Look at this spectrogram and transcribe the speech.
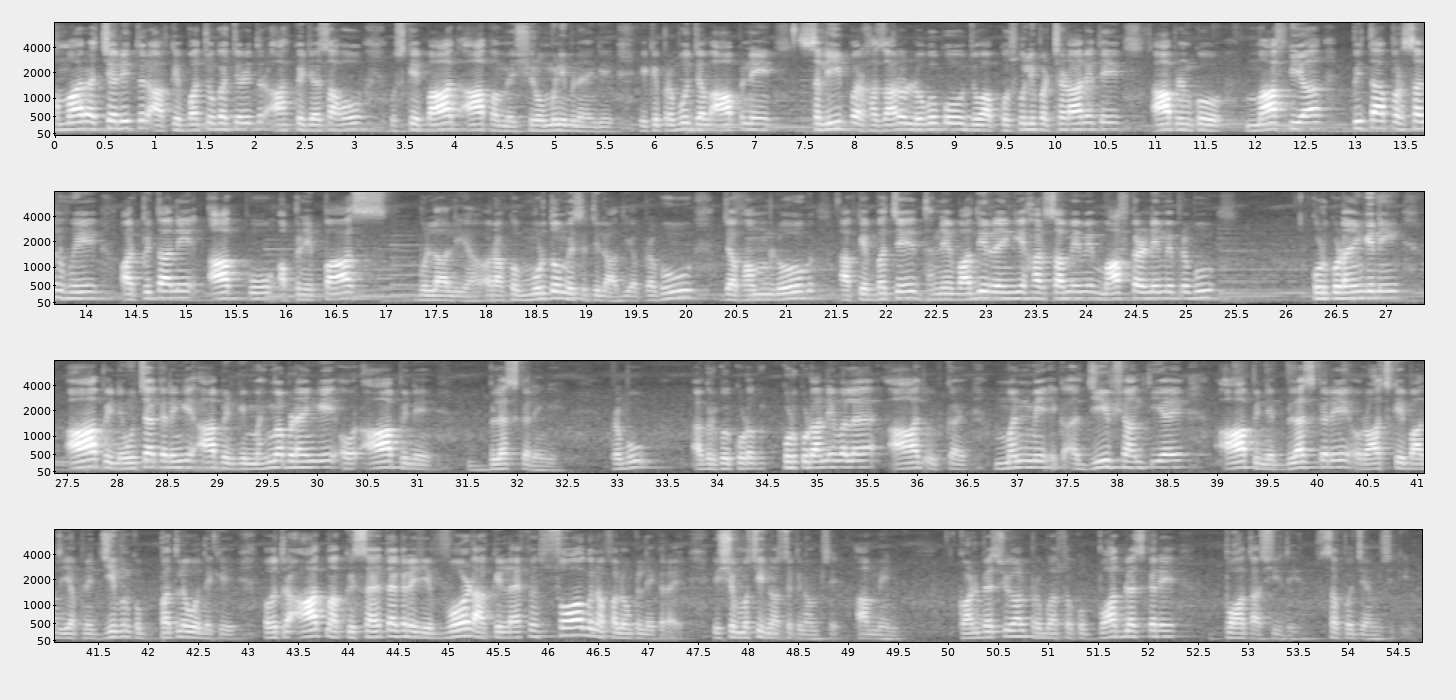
हमारा चरित्र, आपके बच्चों का चरित्र आपके जैसा हो, उसके बाद आप हमें शिरोमणि बनाएँगे। क्योंकि प्रभु, जब आपने सलीब पर हज़ारों लोगों को, जो आपको सूली पर चढ़ा रहे थे, आपने उनको माफ़ किया, पिता प्रसन्न हुए और पिता ने आपको अपने पास बुला लिया और आपको मुर्दों में से जिला दिया। प्रभु, जब हम लोग आपके बच्चे धन्यवादी रहेंगे हर समय में, माफ़ करने में प्रभु, कुड़कुड़ाएँगे नहीं आप इन्हें ऊँचा करेंगे, आप इनकी महिमा बढ़ाएँगे और आप इन्हें ब्लस करेंगे। प्रभु, अगर कोई कुड़कुड़ाने वाला है, आज उनका मन में एक अजीब शांति आए, आप इन्हें ब्लस करें और आज के बाद ये अपने जीवन को बदले हुए देखें। पवित्र आत्मा आपकी सहायता करे, ये वर्ड आपकी लाइफ में सौ गुना फलों को लेकर आए। ईश्वर मसीह नासर के नाम से, आमीन। गॉड ब्लेस यू ऑल प्रभु आप सबको बहुत ब्लेस करे, बहुत आशीष दे। सबको जय मसीह की।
